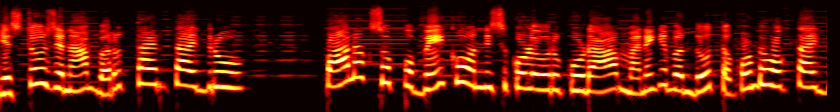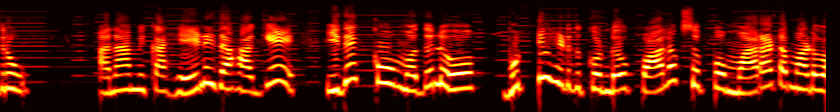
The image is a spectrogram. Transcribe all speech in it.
ಎಷ್ಟೋ ಜನ ಬರುತ್ತಾ ಇರ್ತಾ ಇದ್ರು. ಪಾಲಕ್ ಸೊಪ್ಪು ಬೇಕು ಅನ್ನಿಸಿಕೊಳ್ಳುವರು ಕೂಡ ಮನೆಗೆ ಬಂದು ತಗೊಂಡು ಹೋಗ್ತಾ ಇದ್ರು. ಅನಾಮಿಕ ಹೇಳಿದ ಹಾಗೆ ಇದಕ್ಕೂ ಮೊದಲು ಬುಟ್ಟಿ ಹಿಡಿದುಕೊಂಡು ಪಾಲಕ್ ಸೊಪ್ಪು ಮಾರಾಟ ಮಾಡುವ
